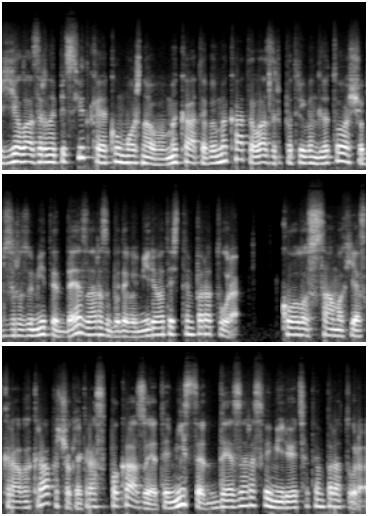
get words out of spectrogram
Є лазерна підсвітка, яку можна вмикати-вимикати. Лазер потрібен для того, щоб зрозуміти, де зараз буде вимірюватись температура. Коло самих яскравих крапочок якраз показує те місце, де зараз вимірюється температура.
